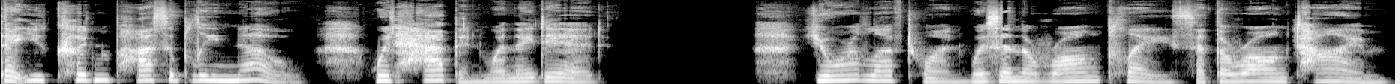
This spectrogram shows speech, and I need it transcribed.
that you couldn't possibly know would happen when they did. Your loved one was in the wrong place at the wrong time,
